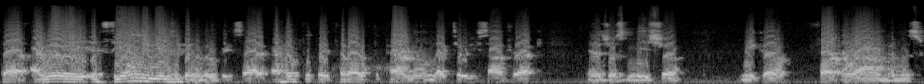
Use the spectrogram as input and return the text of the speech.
But I really, it's the only music in the movie, so I, I hope that they put out the Paranormal Activity soundtrack, and it's just Misha, Mika farting around in this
